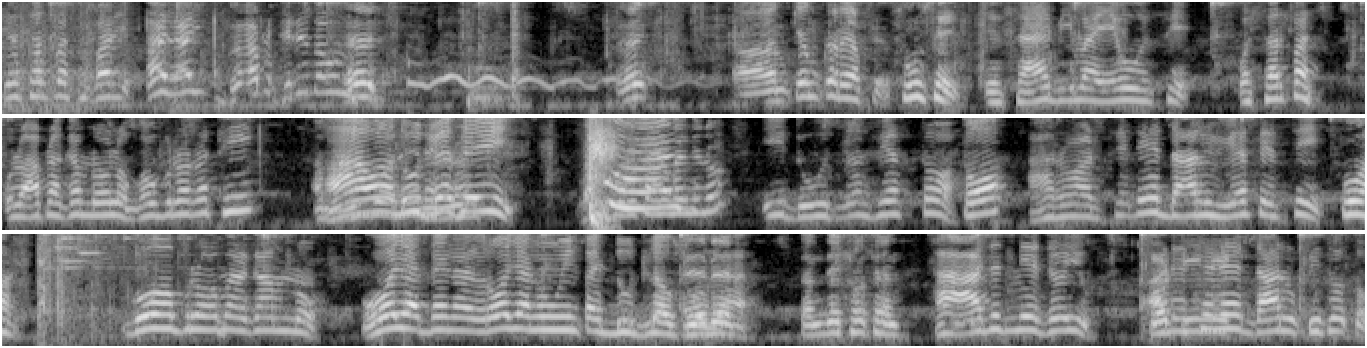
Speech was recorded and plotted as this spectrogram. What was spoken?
કે સરપંચ ઉભારી આપણે ઘરે જવું હે. હે. આમ કેમ કરે છે? શું છે? એ સાહેબ એમાં એવું છે. ઓ સરપંચ ઓલો આપણા ગામનો ઓલો ગોબરો નથી? હા ઓ દૂધ વેચે ઈ. ઈ દૂધ ન વેચતો. તો? હારવાર છે ને દારૂ વેચે છે. કોણ? ગોબરો અમારા ગામનો. રોજ જ દઈને આવે રોજ હું ઈન પાસે દૂધ લઉં એ છું બેન તમે દેખો છે હા આજ જ મેં જોયું. અને છે ને દારૂ પીધો તો.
